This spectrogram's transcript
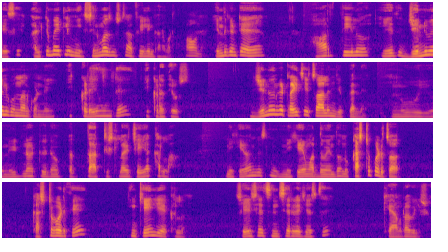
చేసి అల్టిమేట్లీ మీకు సినిమా చూస్తే ఆ ఫీలింగ్ కనబడుతుంది అవును. ఎందుకంటే ఆర్తిలో ఏది జెన్యున్గా ఉందనుకోండి ఇక్కడ ఏముంటే ఇక్కడ అదే వస్తుంది. జెన్యున్గా ట్రై చేయి చాలని చెప్పాను నేను. నువ్వు you need not you know పెద్ద ఆర్టిస్ట్ లాగా చేయక్కర్లా. నీకేమనిపిస్తుంది? నీకేం అర్థమైందో నువ్వు కష్టపడు చాలు. కష్టపడితే ఇంకేం చేయక్కర్లేదు. చేసేది సిన్సియర్గా చేస్తే కెమెరా విలుషు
